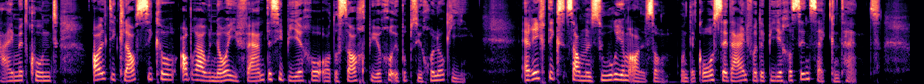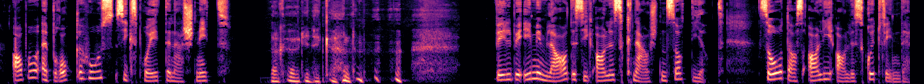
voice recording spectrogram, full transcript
Heimatkunde, alte Klassiker, aber auch neue Fantasy-Bücher oder Sachbücher über Psychologie. Ein richtiges Sammelsurium also. Und ein grosser Teil der Bücher sind Secondhand. Aber ein Brockenhaus sei das Poetennest nicht. Das höre ich nicht gerne. Weil bei ihm im Laden sei alles genauestens sortiert. So, dass alle alles gut finden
